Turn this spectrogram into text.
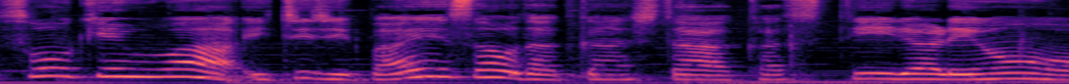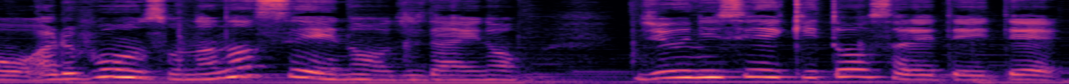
創建は一時バエーサを奪還したカスティーラ・レオン王アルフォンソ7世の時代の12世紀とされていて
